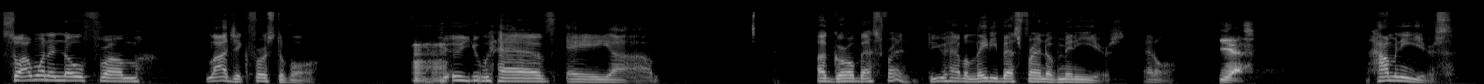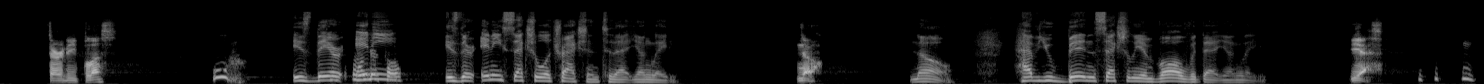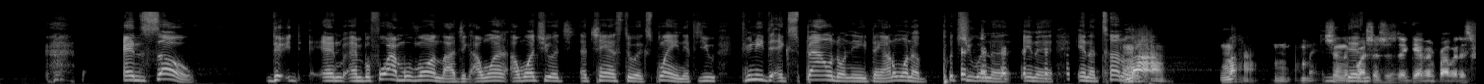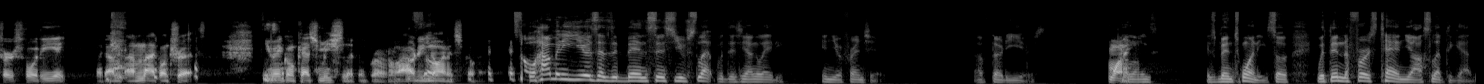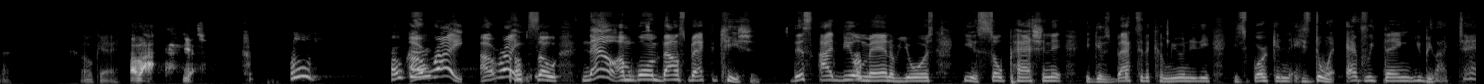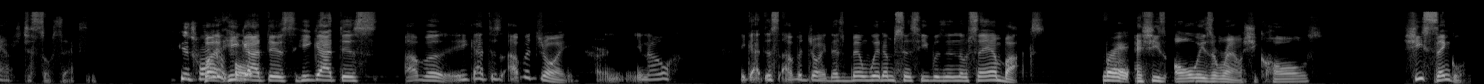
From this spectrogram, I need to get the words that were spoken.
So I want to know from Logic first of all, Mhm. do you have a uh, a girl best friend? Do you have a lady best friend of many years at all? Yes, How many years? 30 plus. Whew. Is there any is there any sexual attraction to that young lady? No, No. Have you been sexually involved with that young lady? yes. And so, and and before I move on, Logic, I want I want you a, a chance to explain. If you if you need to expound on anything, I don't want to put you in a in a in a tunnel. Nah, nah. Mm, I'm answering the There's- questions as they're given, brother. This first 48. Like, I'm, I'm not going to trust. You ain't going to catch me slipping, bro. I already So- know how this going. So, how many years has it been since you've slept with this young lady? in your friendship of 30 years? How 20. long is- It's been 20. So within the first 10, y'all slept together. Okay. A lot. Yes. Mm. Okay. All right. All right. So now I'm going to bounce back to Keisha. This ideal man of yours, he is so passionate. He gives back to the community. He's working, he's doing everything. You'd be like, damn, he's just so sexy. He's But he got this, he got this other, he got this other joint. You know, he got this other joint that's been with him since he was in the sandbox. Right. And she's always around. She calls. She's single,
